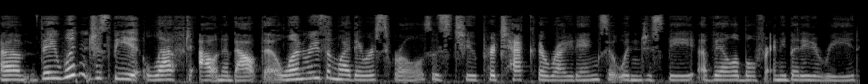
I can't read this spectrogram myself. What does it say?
Um, they wouldn't just be left out and about, though. One reason why they were scrolls was to protect the writing, so it wouldn't just be available for anybody to read.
